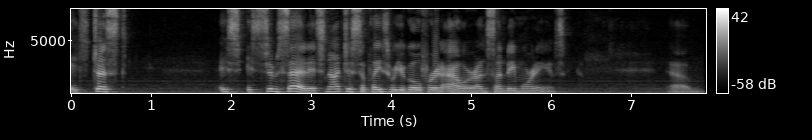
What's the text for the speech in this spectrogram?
it's just it's, it's Jim said it's not just a place where you go for an hour on Sunday mornings. Um,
